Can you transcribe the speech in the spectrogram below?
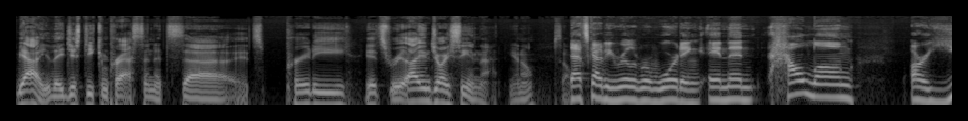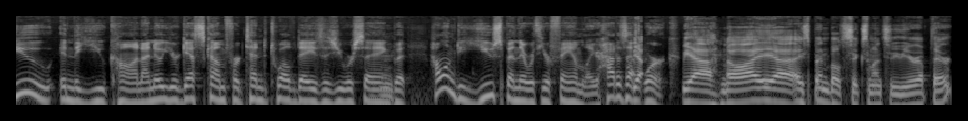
yeah, they just decompress, and it's uh, it's pretty. It's real. I enjoy seeing that. You know, so That's got to be really rewarding. And then how long are you in the Yukon? I know your guests come for 10 to 12 days, as you were saying, but how long do you spend there with your family? Or how does that Mm-hmm. Yeah. work? Yeah, no, I uh, I spend about six months a year up there.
